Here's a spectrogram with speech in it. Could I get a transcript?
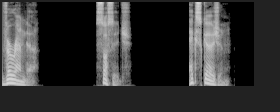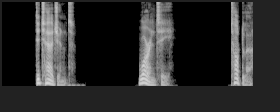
Veranda. Sausage. Excursion. Detergent. Warranty. Toddler.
